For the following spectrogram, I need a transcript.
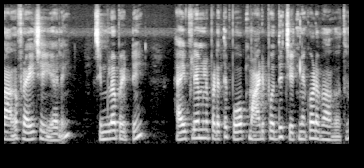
బాగా ఫ్రై చేయాలి. సిమ్లో పెట్టి హై ఫ్లేమ్లో పెడితే పోపు మాడిపోద్ది చట్నీ కూడా బాగోదు.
